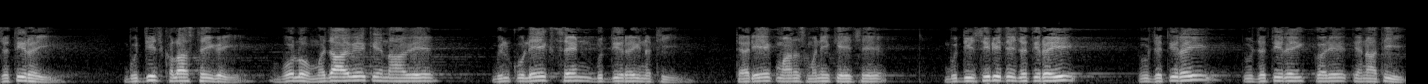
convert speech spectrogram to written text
જતી રહી. બુદ્ધિ જ ખલાસ થઈ ગઈ. બોલો મજા આવે કે ના આવે? બિલકુલ એક સેન્ટ બુદ્ધિ રહી નથી. ત્યારે એક માણસ મને કહે છે બુદ્ધિ સી રીતે જતી રહી? તું જતી રહી? તું જતી રહી કરે તેનાથી.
